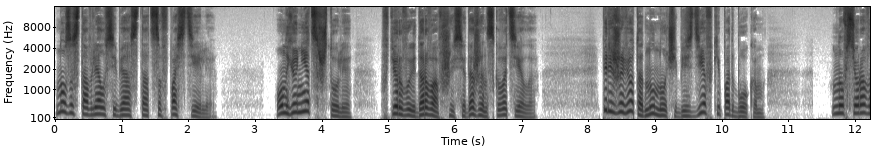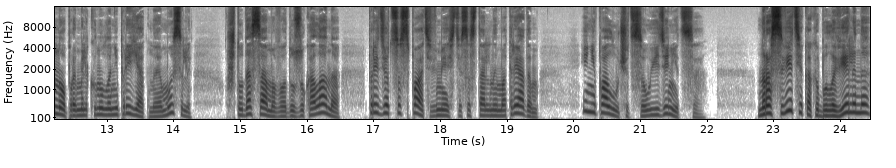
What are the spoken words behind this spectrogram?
но заставлял себя остаться в постели. Он юнец, что ли, впервые дорвавшийся до женского тела. Переживет одну ночь без девки под боком. Но все равно промелькнула неприятная мысль, что до самого Дузукалана придется спать вместе с остальным отрядом и не получится уединиться. На рассвете, как и было велено,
